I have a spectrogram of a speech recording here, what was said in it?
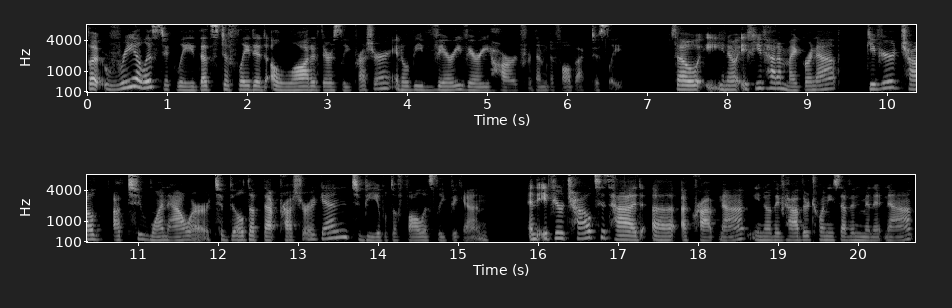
But realistically, that's deflated a lot of their sleep pressure. It'll be very, very hard for them to fall back to sleep. So, you know, if you've had a micro nap, give your child up to one hour to build up that pressure again to be able to fall asleep again. And if your child has had a, a crap nap, you know, they've had their 27 minute nap,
